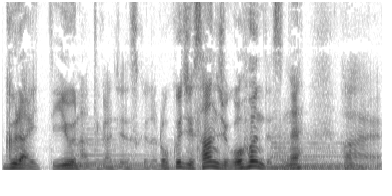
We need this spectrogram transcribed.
ぐらいって言うなって感じですけど、6時35分ですね。はい。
